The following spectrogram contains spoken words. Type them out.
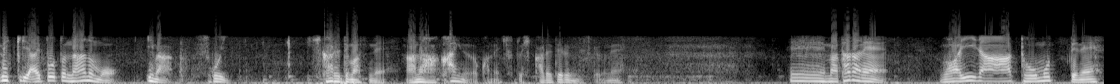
めっきり iPod ナノも今、すごい惹かれてますね。あの赤いのとかね、ちょっと惹かれてるんですけどね。えー、まあ、ただね、わ、いいなぁと思ってね、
